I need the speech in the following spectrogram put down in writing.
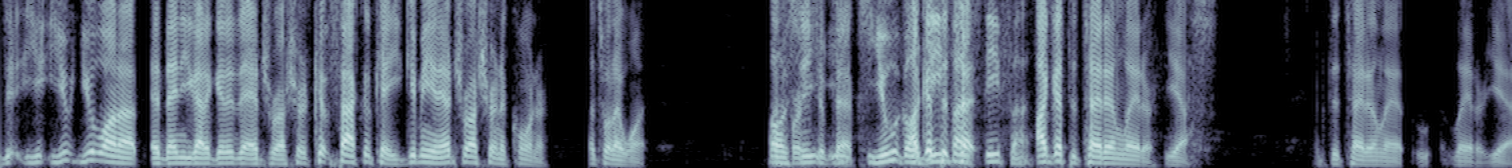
you you, you want to, and then you got to get an edge rusher. In fact, okay, you give me an edge rusher and a corner. That's what I want. My oh, so first you, two picks. you would go I'll get the defense, defense. I get the tight end later. Yes, the tight end la- later. Yeah.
